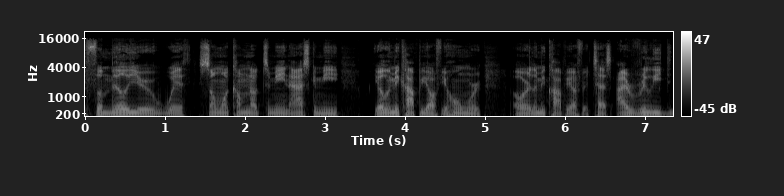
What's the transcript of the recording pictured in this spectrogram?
familiar with someone coming up to me and asking me, "Yo, let me copy off your homework." or let me copy off your test. I really d-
